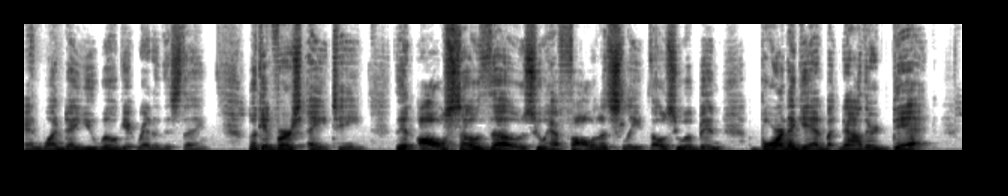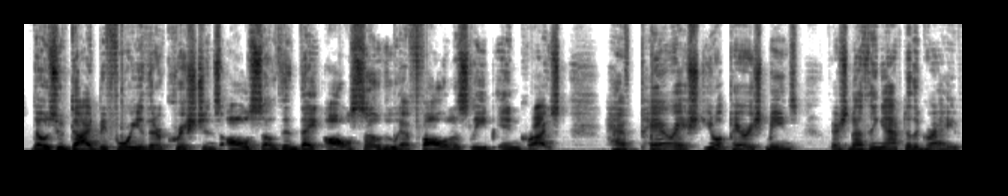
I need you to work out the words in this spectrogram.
And one day you will get rid of this thing. Look at verse 18. Then also those who have fallen asleep, those who have been born again, but now they're dead, those who died before you that are Christians also, then they also who have fallen asleep in Christ have perished. You know what perished means? There's nothing after the grave.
